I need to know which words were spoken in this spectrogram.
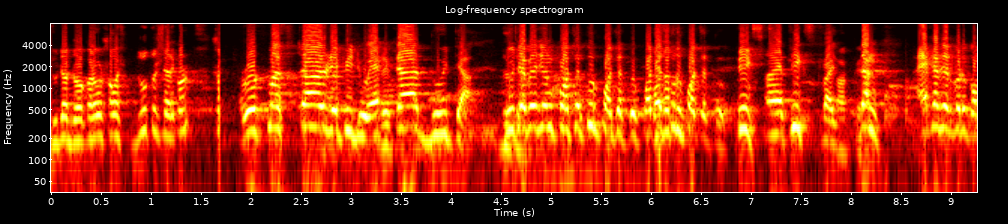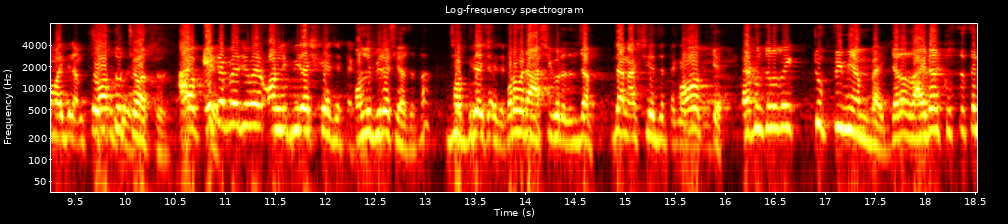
দুইটা ড্র করব সবাই দ্রুত শেয়ার করুন। রোডমাস্টার রেপিডো একটা দুইটা। দুইটা। পেয়ে পঁচাত্তর পঁচাত্তর পঁচাত্তর পঁচাত্তর। Fixed? ফিক্সড প্রাইস. ডান এক হাজার করে কমাই দিলাম। চুয়াত্তর, চুয়াত্তর। আর এটা পেয়ে যাবেন অনলি বিরাশি হাজার টাকা। অনলি বিরাশি হাজার না? জি, 82,000 বড় ভাই এটা আশি করে দেন যান জান আশি হাজার টাকা। ওকে এখন চলো একটু প্রিমিয়াম বাইক যারা রাইডার খুঁজতেছেন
